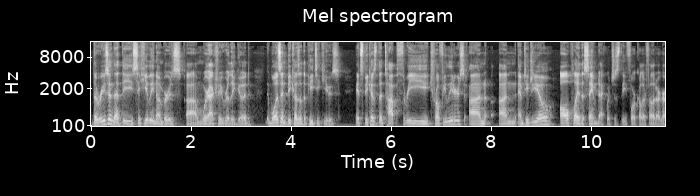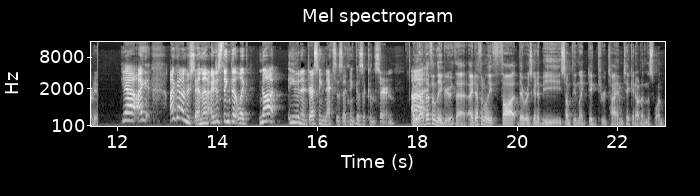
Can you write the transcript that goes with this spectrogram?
the reason that the Sahili numbers um, were actually really good wasn't because of the PTQs. It's because the top three trophy leaders on on MTGO all play the same deck, which is the four color Felidar Guardian. Yeah, I I can understand that. I just think that like not even addressing Nexus, I think, is a concern. I mean, Uh, I'll definitely agree with that. I definitely thought there was going to be something like dig through time taken out on this one.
